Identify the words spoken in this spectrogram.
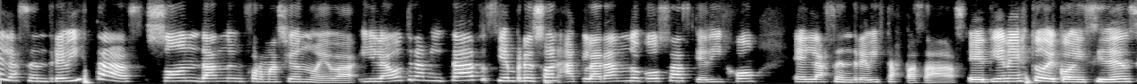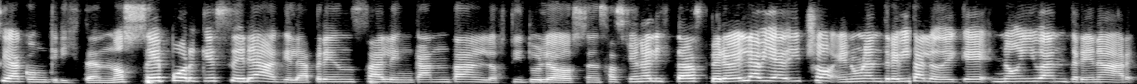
de las entrevistas son dando información nueva y la otra mitad siempre son aclarando cosas que dijo en las entrevistas pasadas. Eh, tiene esto de coincidencia con Kristen. No sé por qué será que la prensa le encantan los títulos sensacionalistas, pero él había dicho en una entrevista lo de que no iba a entrenar,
